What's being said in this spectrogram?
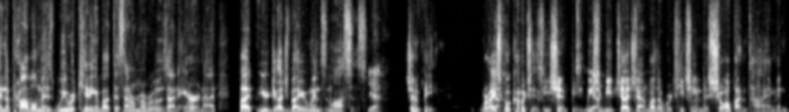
and the problem is we were kidding about this. I don't remember if it was on air or not, but you're judged by your wins and losses. Yeah, shouldn't be. We're high yeah. school coaches. You shouldn't be. We yeah. should be judged on whether we're teaching them to show up on time and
